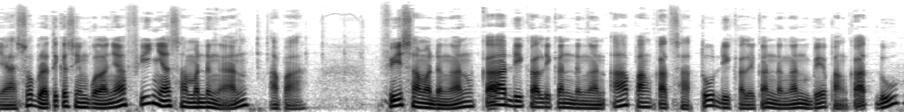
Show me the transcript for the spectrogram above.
Ya, so berarti kesimpulannya V-nya sama dengan apa? V sama dengan K dikalikan dengan A pangkat 1 dikalikan dengan B pangkat 2.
